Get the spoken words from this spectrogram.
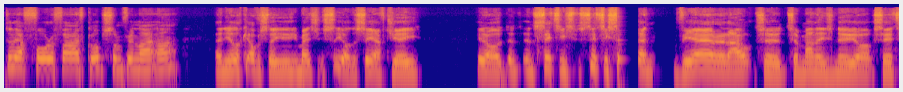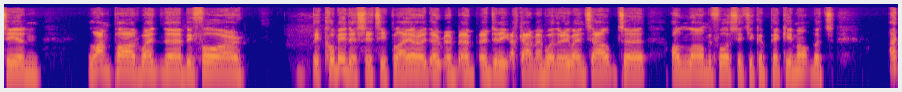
do they have four or five clubs, something like that? And you look at obviously you mentioned you know the CFG, you know, and, and City City sent Vieira out to to manage New York City, and Lampard went there before becoming a City player. Or, or, or did he? I can't remember whether he went out uh, on loan before City could pick him up, but I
